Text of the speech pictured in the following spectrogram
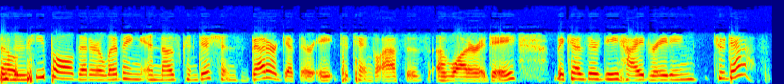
So Mm-hmm. people that are living in those conditions better get their eight to ten glasses of water a day because they're dehydrating to death.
